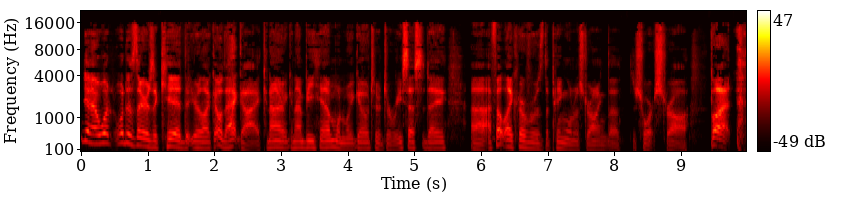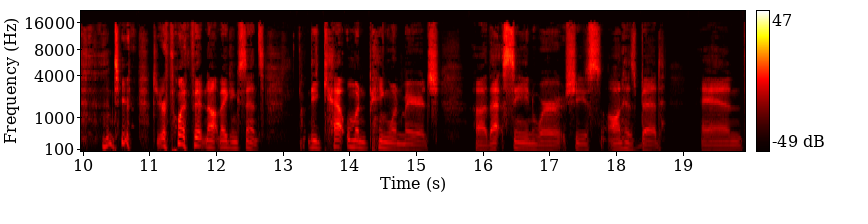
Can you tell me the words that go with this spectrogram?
you know, what, what is there as a kid that you're like, oh, that guy, can I, can I be him when we go to, to recess today? Uh, I felt like whoever was the penguin was drawing the, the short straw. But to, your, to your point of it not making sense, the Catwoman Penguin marriage, uh, that scene where she's on his bed and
